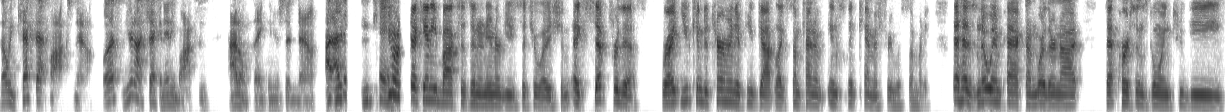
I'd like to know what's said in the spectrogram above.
So we check that box now. Well, that's you're not checking any boxes. I don't think when you're sitting down. I, I think you can. You don't check any boxes in an interview situation except for this, right? You can determine if you've got like some kind of instant chemistry with somebody. That has no impact on whether or not that person's going to be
